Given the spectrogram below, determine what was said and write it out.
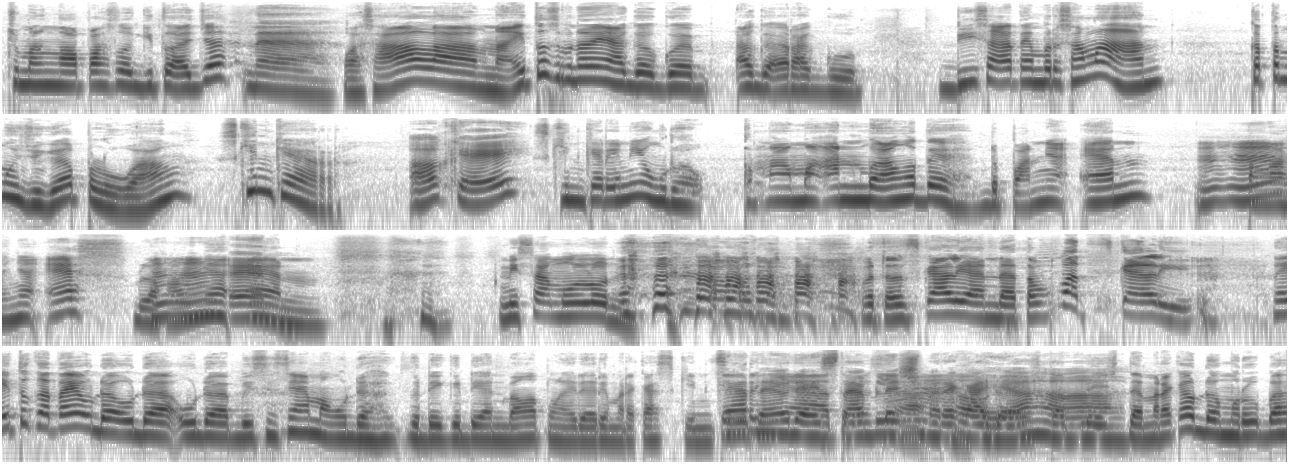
cuma ngelapas lo gitu aja Nah, wassalam nah itu sebenarnya agak gue agak ragu di saat yang bersamaan ketemu juga peluang skincare. Oke. skincare ini yang udah kenamaan banget deh. Depannya N Mm-mm. tengahnya S belakangnya Mm-mm, N, Nisa Mulun. betul sekali anda. Tepat sekali. Nah itu katanya udah udah udah bisnisnya emang udah gede-gedean banget mulai dari mereka skincare udah established mereka ya, ha. dan mereka udah merubah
